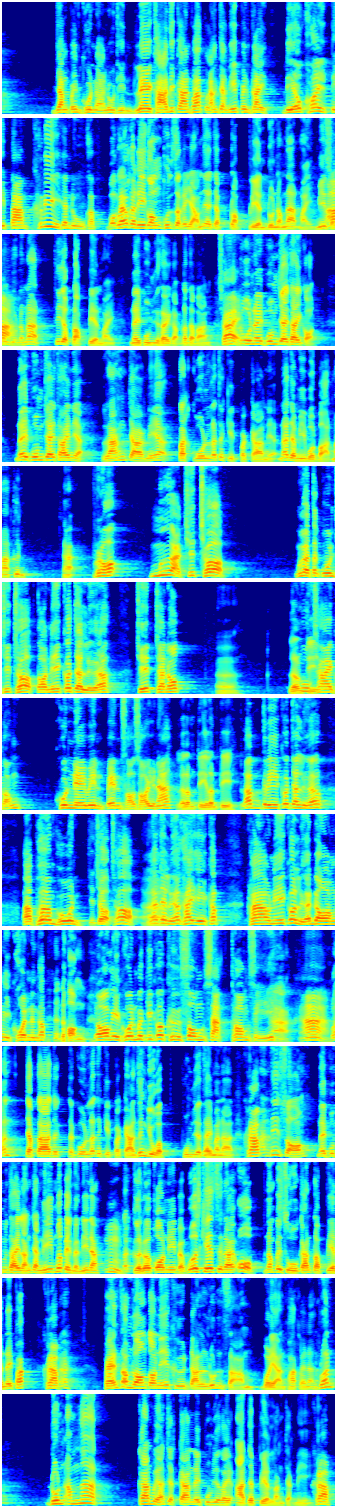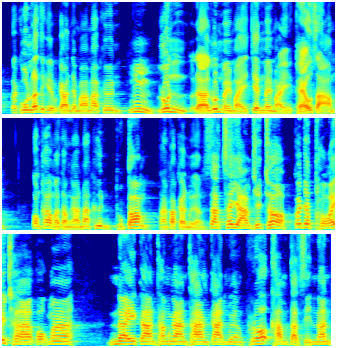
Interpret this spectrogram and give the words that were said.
ยังเป็นคุณอนุทิน เลขาธิการพักหลังจากนี้เป็นใคร เดี๋ยวค่อยติดตามคลี่กันดูครับ บอกแล้วคดีของคุณศักดิ์สยามเนี่ยจะปรับเปลี่ยนดุลอำนาจใหม่ มีสองอ่าดุลอำนาจที่จะปรับเปลี่ยนใหม่ในภูมิใจไทยกับรัฐบาลใช่ ดูในภูมิใจไทยก่อน ในภูมิใจไทยเนี่ย หลังจากเนี้ยตระกูลรัชกิจประการเนี่ยน่าจะมีบทบาทมากขึ้นนะฮะเพราะเมื่อชิดชอบ เมื่อตระกูลชิดชอบตอนนี้ก็จะเหลือชิดชนกเออแล้วรัฐมลูนกตรีชายของคุณเนวินเป็นสสอยู่นะ แล้วรัฐมนตรีรัฐมนตรีรัฐมนตรีก็จะเหลืออ่าเพิ่มพูนชิดชอบชอบอ่าแล้วจะเหลือใครอีกครับ คราวนี้ก็เหลือดองอีกคนหนึ่งครับ ดอง ดองอีกคนเมื่อกี้ก็คือทรงศักดิ์ทองศรีอ่า อ่า เพราะฉะนั้นจับตาตระกูลรัชกิจประการซึ่งอยู่กับภูมิใจไทยมานานครับอันที่สองในภูมิใจไทยหลังจากนี้เมื่อเป็นแบบนี้นะถ้าเกิดว่ากรณีแบบ worst case scenario นำไปสู่การปรับเปลี่ยนในพัก ครับ นะแผนสำรองตอนนี้คือดันรุ่น 3 บริหารพักแล้วนะ เพราะฉะนั้นดุลอำนาจ การบริหารจัดการในภูมิใจไทยอาจจะเปลี่ยนหลังจากนี้ครับ ตระกูลรัชกิจประการจะมามากขึ้น อืมรุ่นเอ่อรุ่นใหม่ๆ เจนใหม่ ๆ แถว 3 ต้องเข้ามาทำงานมากขึ้น ถูกต้อง ทางพรรคการเมือง ศักดิ์สยามชิดชอบก็จะถอยฉากออกมาในการทำงานทางการเมือง เพราะคำตัดสินนั้น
